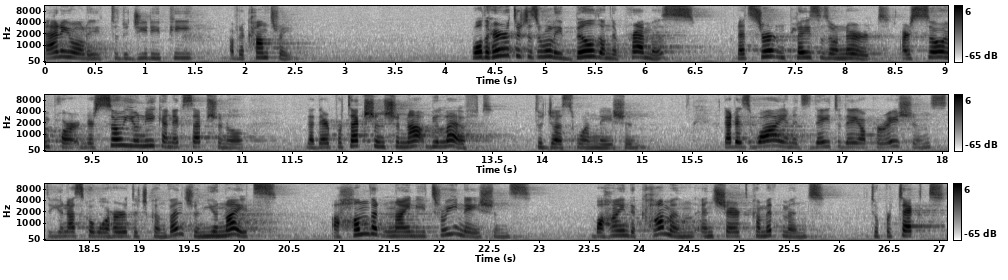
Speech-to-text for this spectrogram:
annually to the GDP of the country. Well, the heritage is really built on the premise that certain places on earth are so important, they're so unique and exceptional, that their protection should not be left to just one nation. That is why, in its day to day operations, the UNESCO World Heritage Convention unites 193 nations behind a common and shared commitment to protect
